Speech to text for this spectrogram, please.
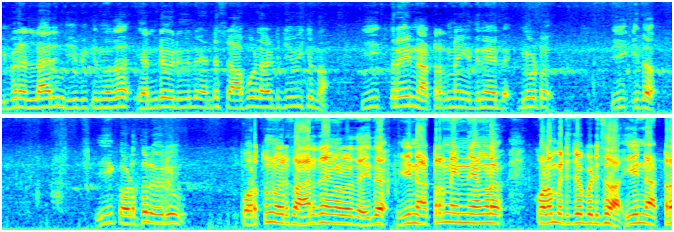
ഇവരെല്ലാവരും ജീവിക്കുന്നത് എന്റെ ഒരു ഇതിൽ എന്റെ സ്റ്റാഫുകളായിട്ട് ജീവിക്കുന്ന ഈ ഇത്രയും നട്ടറിനെ ഇതിനെ ഇങ്ങോട്ട് ഈ ഇത് ഈ കുളത്തിലൊരു പുറത്തുനിന്ന് ഒരു സാധനത്തെ ഞങ്ങൾ വരുന്നത് ഇത് ഈ നട്ടറിന് ഇന്ന് ഞങ്ങൾ കുളം പറ്റിച്ച് പിടിച്ചതാ. ഈ നട്ടർ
